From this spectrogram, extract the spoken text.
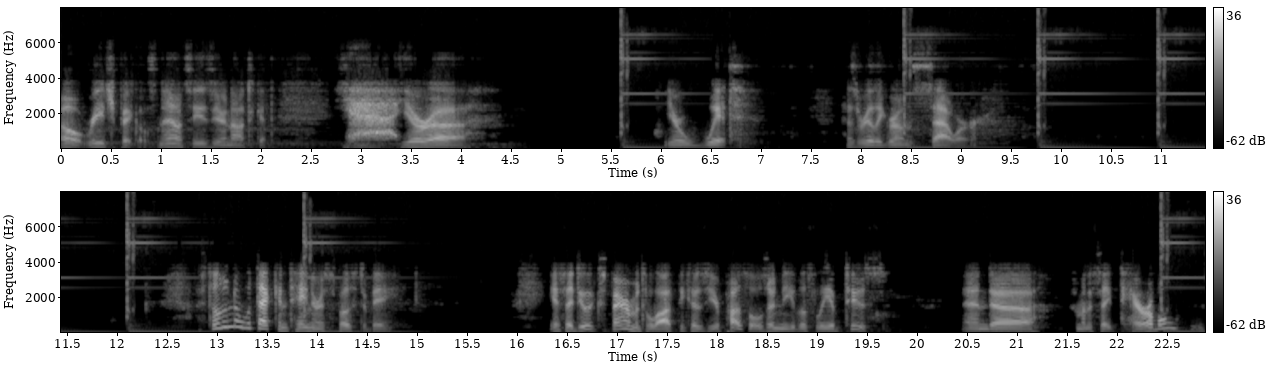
Oh, reach pickles. Now it's easier not to get. Yeah, your uh, your wit has really grown sour. I still don't know what that container is supposed to be. Yes, I do experiment a lot because your puzzles are needlessly obtuse. And, uh, I'm going to say terrible? Is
